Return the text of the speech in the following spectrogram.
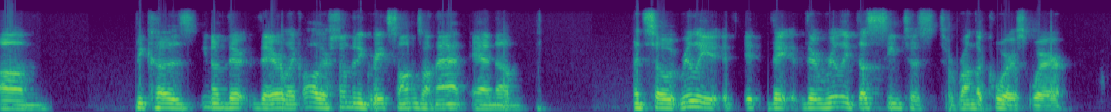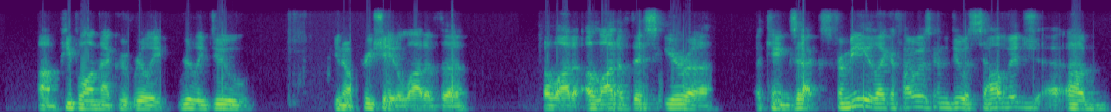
um, because you know they're they're like oh there's so many great songs on that. And um, and so it really it, it they there really does seem to to run the course where um, people on that group really really do you know appreciate a lot of the a lot of a lot of this era a King's X. For me, like if I was going to do a salvage uh, um,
